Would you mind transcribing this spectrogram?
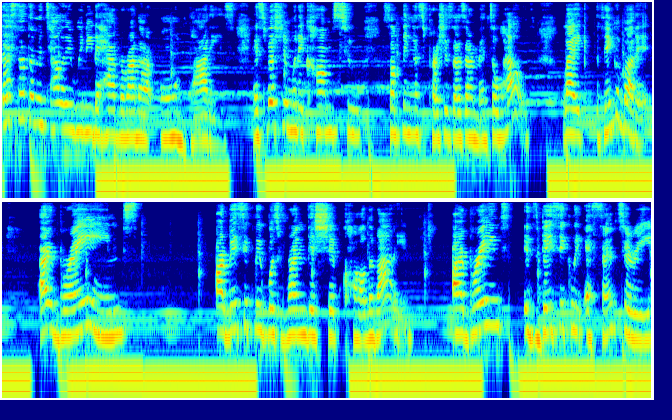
that's not the mentality we need to have around our own bodies, especially when it comes to something as precious as our mental health. Like, think about it. Our brains are basically what's run this ship called the body. Our brains is basically a sensory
